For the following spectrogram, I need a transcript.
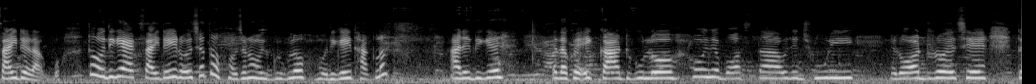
সাইডে রাখব। তো ওইদিকে এক সাইডেই রয়েছে তো, ওই জন্য ওইগুলো ওইদিকেই থাকল। আর এদিকে দেখো, এই কাঠগুলো, ওই যে বস্তা, ওই যে ঝুড়ি, রড রয়েছে, তো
